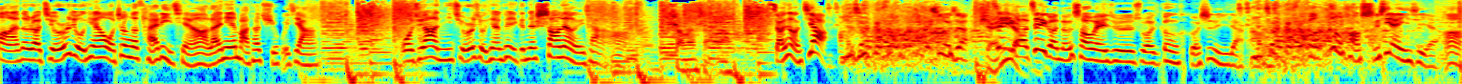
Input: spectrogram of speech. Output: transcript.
往来都说，九十九天我挣个彩礼钱啊，来年把他娶回家。我觉得啊，你九十九天可以跟他商量一下啊，商量啥呀？讲讲价，是不是？便宜啊这个这个能稍微就是说更合适一点啊，更更好实现一些啊。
